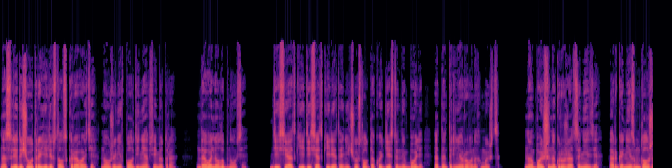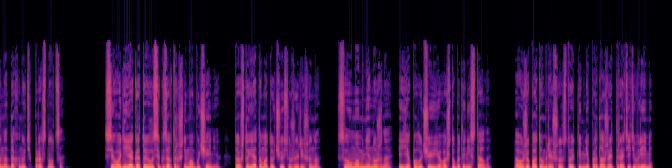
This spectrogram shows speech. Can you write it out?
На следующее утро еле встал с кровати, но уже не в полдень, а в семь утра. Довольно улыбнулся. Десятки и десятки лет я не чувствовал такой действенной боли от натренированных мышц. Но больше нагружаться нельзя. Организм должен отдохнуть, проснуться. Сегодня я готовился к завтрашнему обучению. То, что я там отучусь, уже решено. Сумма мне нужна, и я получу ее во что бы то ни стало. А уже потом решу, стоит ли мне продолжать тратить время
